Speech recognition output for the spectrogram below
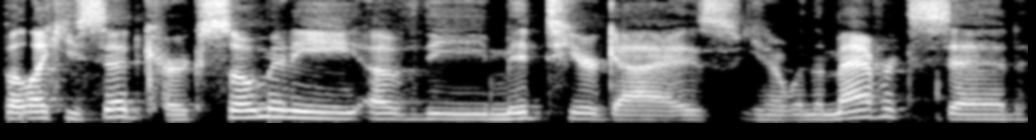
But like you said, Kirk, so many of the mid tier guys, you know, when the Mavericks said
